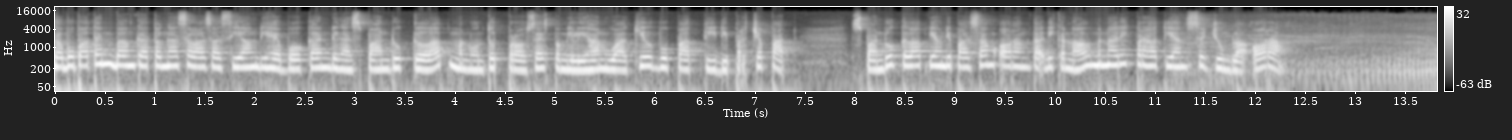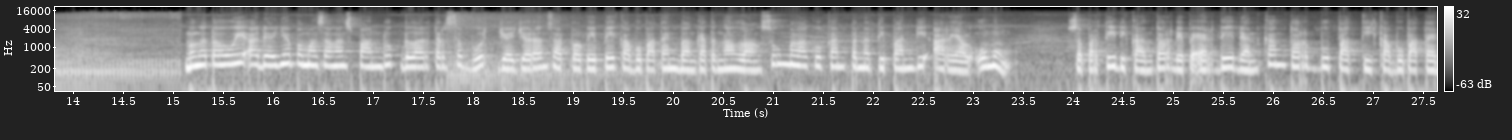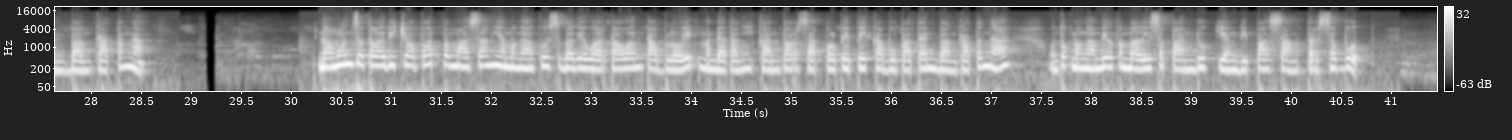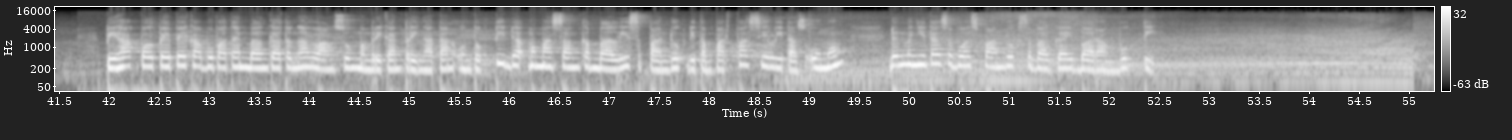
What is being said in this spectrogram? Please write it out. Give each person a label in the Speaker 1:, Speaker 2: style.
Speaker 1: Kabupaten Bangka Tengah selasa siang dihebohkan dengan spanduk gelap menuntut proses pemilihan wakil bupati dipercepat. Spanduk gelap yang dipasang orang tak dikenal menarik perhatian sejumlah orang. Mengetahui adanya pemasangan spanduk gelar tersebut, jajaran Satpol PP Kabupaten Bangka Tengah langsung melakukan penertiban di areal umum, seperti di kantor DPRD dan kantor Bupati Kabupaten Bangka Tengah. Namun setelah dicopot, pemasang yang mengaku sebagai wartawan tabloid mendatangi kantor Satpol PP Kabupaten Bangka Tengah untuk mengambil kembali sepanduk yang dipasang tersebut. Pihak Pol PP Kabupaten Bangka Tengah langsung memberikan peringatan untuk tidak memasang kembali sepanduk di tempat fasilitas umum dan menyita sebuah spanduk sebagai barang bukti.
